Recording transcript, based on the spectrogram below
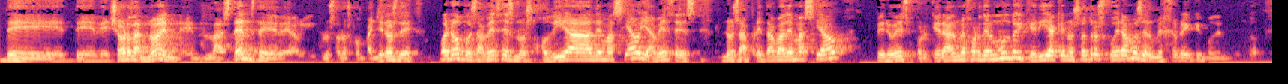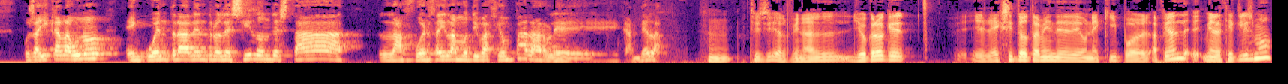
de, de, Jordan, ¿no? En, las dance, de, incluso los compañeros de, bueno, pues a veces nos jodía demasiado y a veces nos apretaba demasiado, pero es porque era el mejor del mundo y quería que nosotros fuéramos el mejor equipo del mundo. Pues ahí cada uno encuentra dentro de sí dónde está la fuerza y la motivación para darle candela. Sí, sí, al final yo creo que el éxito también de, un equipo. Al final, mira, el ciclismo,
